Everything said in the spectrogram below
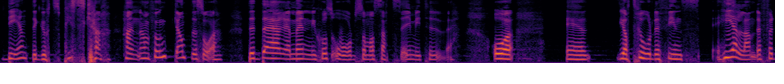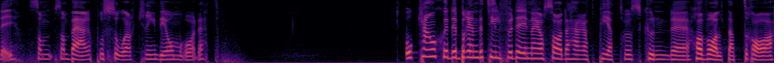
det är inte Guds piska, han, han funkar inte så. Det där är människors ord som har satt sig i mitt huvud. Och eh, jag tror det finns helande för dig som, som bär på sår kring det området. Och kanske det brände till för dig när jag sa det här att Petrus kunde ha valt att dra,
